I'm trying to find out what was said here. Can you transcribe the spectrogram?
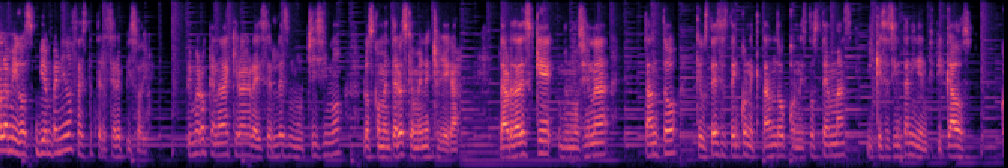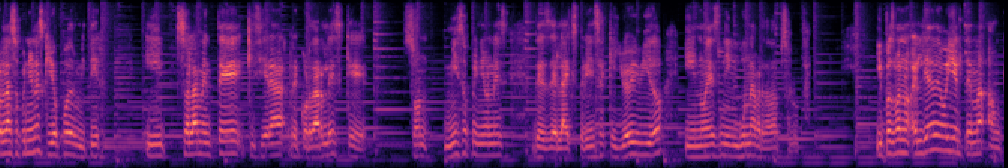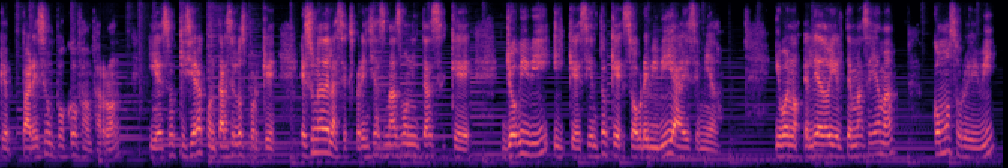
Hola amigos, bienvenidos a este tercer episodio. Primero que nada quiero agradecerles muchísimo los comentarios que me han hecho llegar. La verdad es que me emociona tanto que ustedes estén conectando con estos temas y que se sientan identificados con las opiniones que yo puedo emitir. Y solamente quisiera recordarles que son mis opiniones desde la experiencia que yo he vivido y no es ninguna verdad absoluta. Y pues bueno, el día de hoy el tema, aunque parece un poco fanfarrón, y eso quisiera contárselos porque es una de las experiencias más bonitas que yo viví y que siento que sobreviví a ese miedo. Y bueno, el día de hoy el tema se llama ¿Cómo sobreviví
